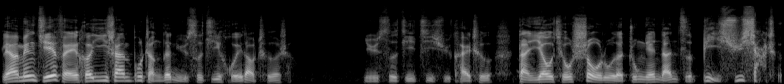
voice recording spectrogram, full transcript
两名劫匪和衣衫不整的女司机回到车上。女司机继续开车，但要求瘦弱的中年男子必须下车。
